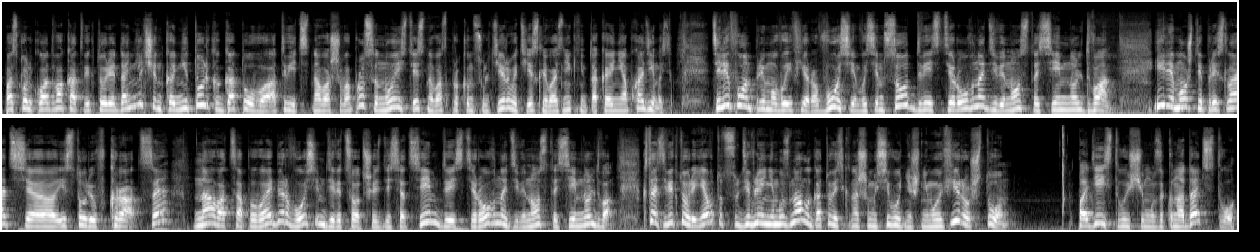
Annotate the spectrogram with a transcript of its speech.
Поскольку адвокат Виктория Данильченко не только готова ответить на ваши вопросы, но, естественно, вас проконсультировать, если возникнет такая необходимость. Телефон прямого эфира 8 800 200 ровно 9702. Или можете прислать э, историю вкратце на WhatsApp и Viber 8 967 200 ровно 9702. Кстати, Виктория, я вот тут с удивлением узнала, готовясь к нашему сегодняшнему эфиру, что по действующему законодательству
